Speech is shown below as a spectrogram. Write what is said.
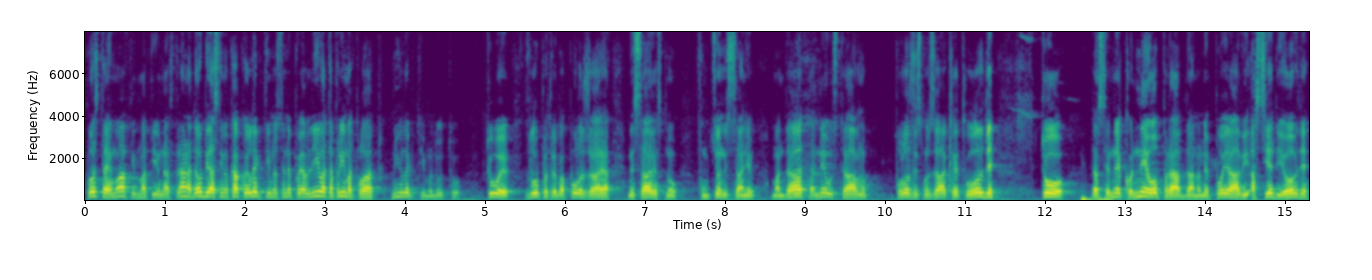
postajemo afirmativna strana da objasnimo kako je legitimno se ne pojavljivati, a primat platu. Nije legitimno, ljudi to. To je zlupotreba položaja, nesavjesno funkcionisanje mandata, neustavno. Položili smo zakletvu ovdje to da se neko neopravdano ne pojavi, a sjedi ovdje,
